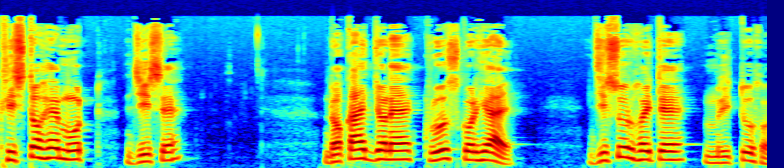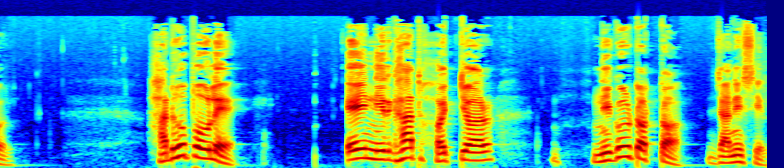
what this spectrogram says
খ্ৰীষ্টহে মোত জিছে ডকাইতজনে ক্ৰুচ কঢ়িয়াই যীশুৰ সৈতে মৃত্যু হ'ল। সাধু পৌলে এই নিৰ্ঘাত সত্যৰ নিগুৰ তত্ত্ব জানিছিল।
